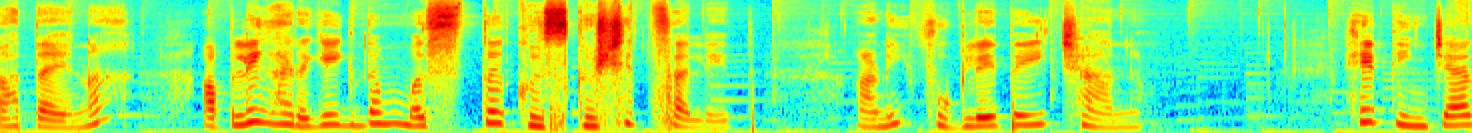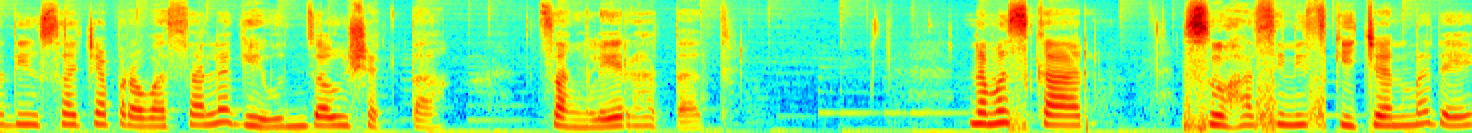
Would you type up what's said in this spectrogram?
पाहताय ना? आपली घरगे एकदम मस्त खुसखुशीत झालेत आणि फुगले तेही छान. हे तीन चार दिवसाच्या प्रवासाला घेऊन जाऊ शकता. चांगले राहतात. नमस्कार. सुहासिनीज किचनमध्ये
